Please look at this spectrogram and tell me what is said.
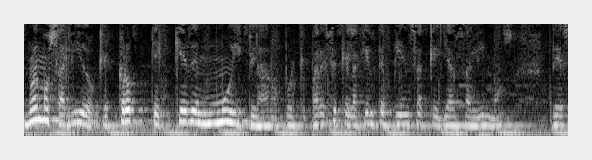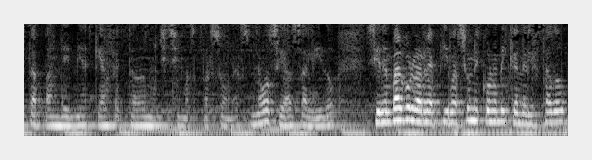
no hemos salido, que creo que quede muy claro, porque parece que la gente piensa que ya salimos, de esta pandemia que ha afectado a muchísimas personas. No se ha salido. Sin embargo, la reactivación económica en el Estado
